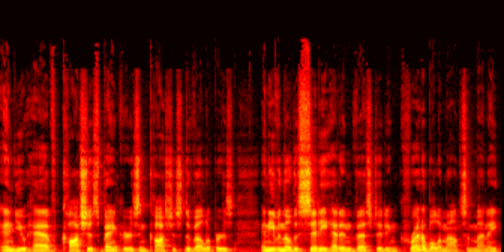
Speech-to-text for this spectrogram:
and you have cautious bankers and cautious developers And even though the city had invested incredible amounts of money,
